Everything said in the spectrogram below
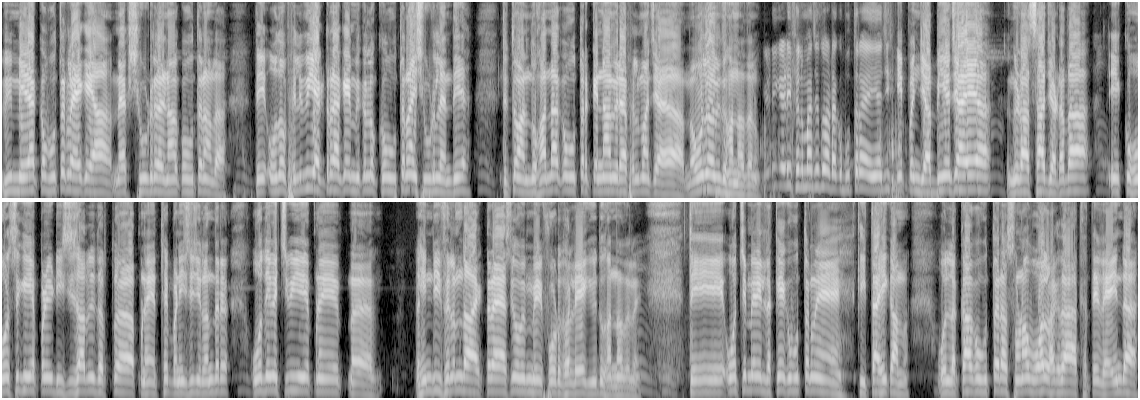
ਵੀ ਮੇਰਾ ਕਬੂਤਰ ਲੈ ਕੇ ਆ ਮੈਂ ਸ਼ੂਟ ਲੈਣਾ ਕਬੂਤਰਾਂ ਦਾ। ਤੇ ਉਦੋਂ ਫਿਲਮੀ ਐਕਟਰ ਆ ਕੇ ਮੇਰੇ ਕੋਲ ਕਬੂਤਰਾਂ ਹੀ ਸ਼ੂਟ ਲੈਂਦੇ ਆ। ਤੇ ਤੁਹਾਨੂੰ ਦਿਖਾਉਂਦਾ ਕਬੂਤਰ ਕਿੰਨਾ ਮੇਰਾ ਫਿਲਮਾਂ 'ਚ ਆਇਆ। ਮੈਂ ਉਹਦਾ ਵੀ ਦਿਖਾਉਂਦਾ ਤੁਹਾਨੂੰ। ਕਿਹੜੀ ਕਿਹੜੀ ਫਿਲਮਾਂ 'ਚ ਤੁਹਾਡਾ ਕਬੂਤਰ ਆਏ ਆ ਜੀ? ਇਹ ਪੰਜਾਬੀਆਂ 'ਚ ਆਏ ਆ ਗੜਾਸਾ ਜੱਟ ਦਾ ਇੱਕ ਹੋਰ ਸੀਗੀ ਆਪਣੀ ਡੀਸੀ ਸਾਹਿਬ ਦੇ ਦਫ਼ਤਰ ਆਪਣੇ ਇੱਥੇ ਬਣੀ ਸੀ ਜਲੰਧਰ। ਉਹਦੇ ਵਿੱਚ ਵੀ ਆਪਣੇ ਹਿੰਦੀ ਫਿਲਮ ਦਾ ਐਕਟਰ ਆਇਆ ਸੀ ਉਹ ਵੀ ਮੇਰੀ ਫੋਟੋ ਥੱਲੇ ਹੈਗੀ ਉਹ ਦੁਕਾਨਾਂ ਥੱਲੇ ਤੇ ਉਹ ਚ ਮੇਰੇ ਲੱਕੇ ਕਬੂਤਰ ਨੇ ਕੀਤਾ ਸੀ ਕੰਮ। ਉਹ ਲੱਕਾ ਕਬੂਤਰ ਆ ਸੋਹਣਾ ਬਹੁਤ ਲੱਗਦਾ ਹੱਥ ਤੇ ਬਹਿ ਜਾਂਦਾ।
